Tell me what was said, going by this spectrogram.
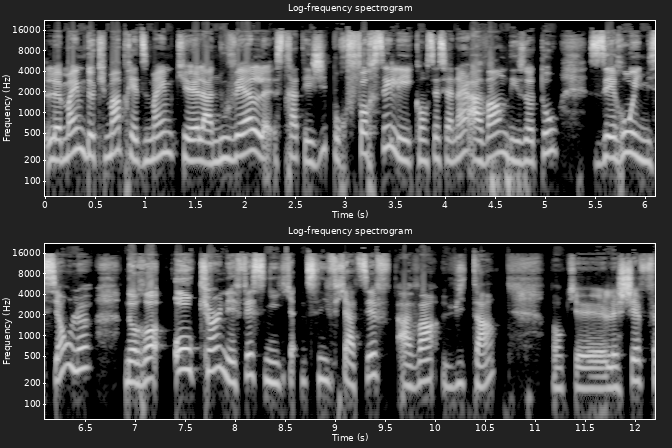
le même document prédit même que la nouvelle stratégie pour forcer les concessionnaires à vendre des autos zéro émission n'aura aucun effet significatif avant huit ans. Donc, euh, le chef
